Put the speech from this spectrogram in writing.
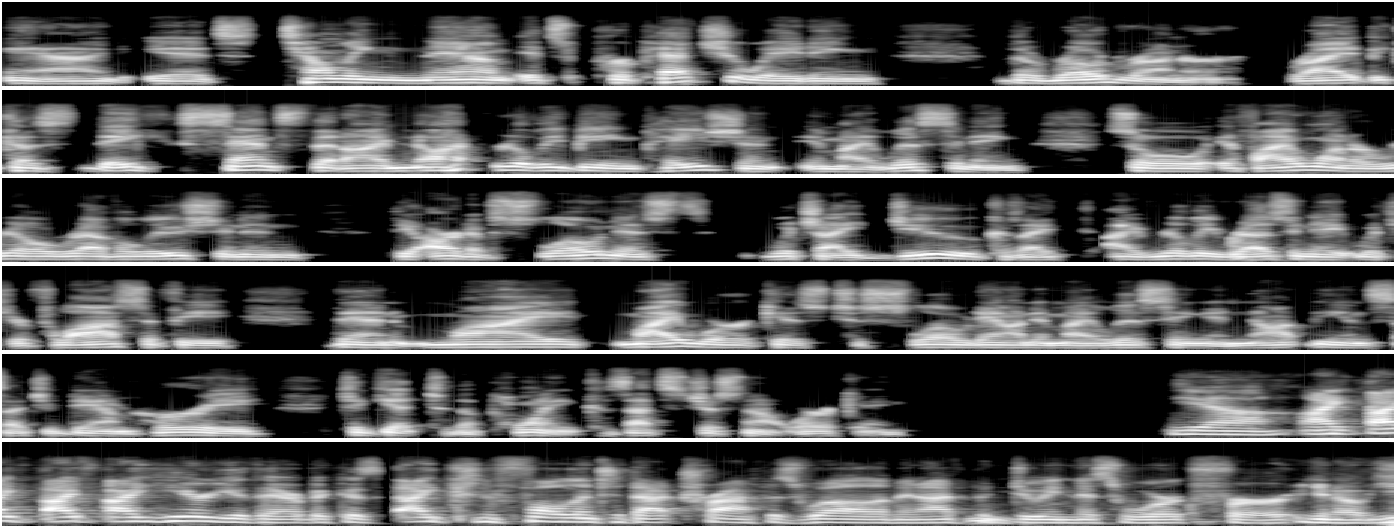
and it's telling them it's perpetuating the roadrunner right? Because they sense that i'm not really being patient in my listening. So if i want a real revolution in the art of slowness which i do because I, I really resonate with your philosophy then my my work is to slow down in my listening and not be in such a damn hurry to get to the point because that's just not working yeah, I, I I hear you there because I can fall into that trap as well. I mean, I've been doing this work for you know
